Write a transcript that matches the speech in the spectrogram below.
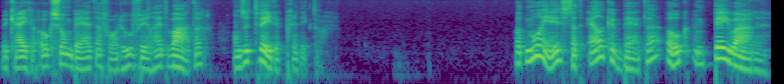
We krijgen ook zo'n beta voor de hoeveelheid water, onze tweede predictor. Wat mooi is dat elke beta ook een p-waarde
